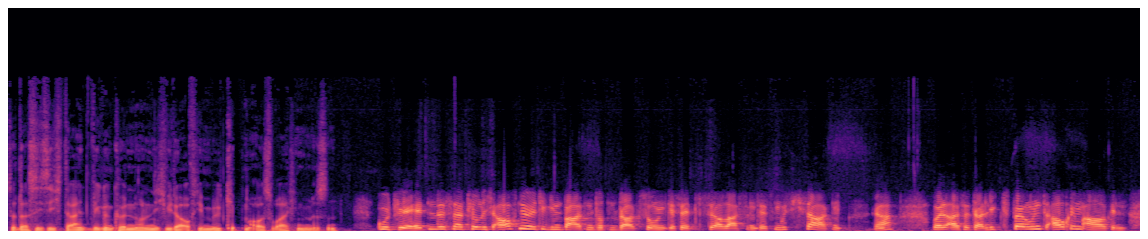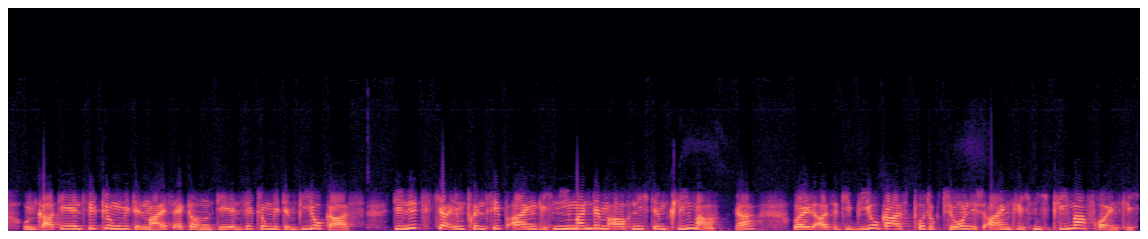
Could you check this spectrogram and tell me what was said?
sodass sie sich da entwickeln können und nicht wieder auf die Müllkippen ausweichen müssen? Gut, wir hätten das natürlich auch nötig, in Baden-Württemberg so ein Gesetz zu erlassen, das muss ich sagen. Ja, weil also da liegt es bei uns auch im Argen. Und gerade die Entwicklung mit den Maisäckern, die Entwicklung mit dem Biogas, die nützt ja im Prinzip eigentlich niemandem, auch nicht dem Klima. Ja, weil also die Biogasproduktion ist eigentlich nicht klimafreundlich.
